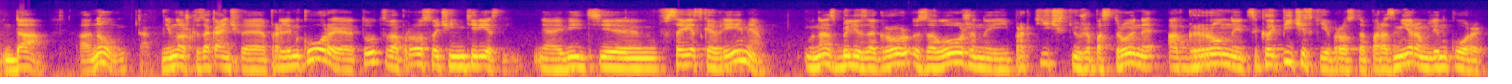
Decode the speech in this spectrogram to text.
Да, ну, так, немножко заканчивая про линкоры, тут вопрос очень интересный. А, ведь э, в советское время у нас были заложены и практически уже построены огромные, циклопические просто по размерам линкоры.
